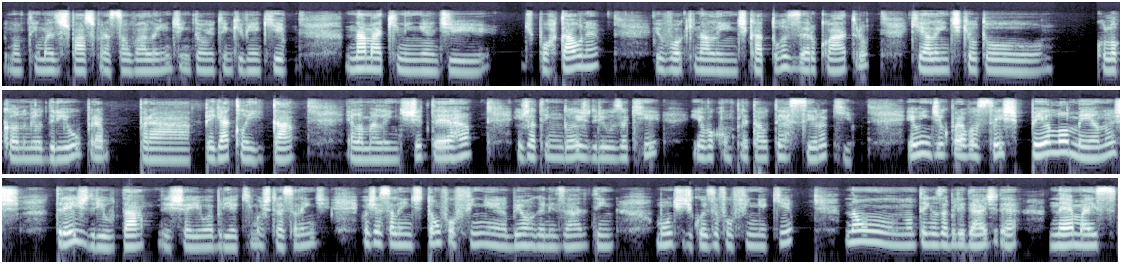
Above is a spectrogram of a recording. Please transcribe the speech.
Eu não tenho mais espaço para salvar a lente, então eu tenho que vir aqui na maquininha de, de portal, né? Eu vou aqui na lente 1404, que é a lente que eu tô colocando meu drill para pegar clay, tá? Ela é uma lente de terra. Eu já tenho dois drills aqui e eu vou completar o terceiro aqui. Eu indico para vocês pelo menos três drills, tá? Deixa eu abrir aqui e mostrar essa lente. Eu achei essa lente tão fofinha, bem organizada, tem um monte de coisa fofinha aqui. Não, não tem usabilidade, né? né? Mas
